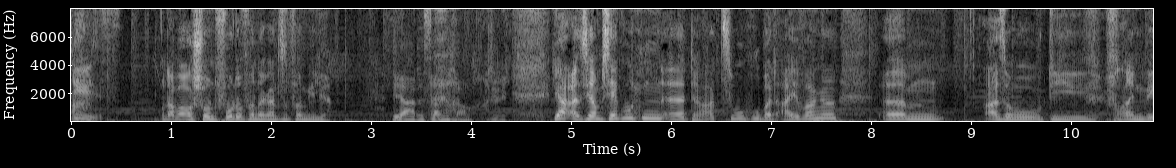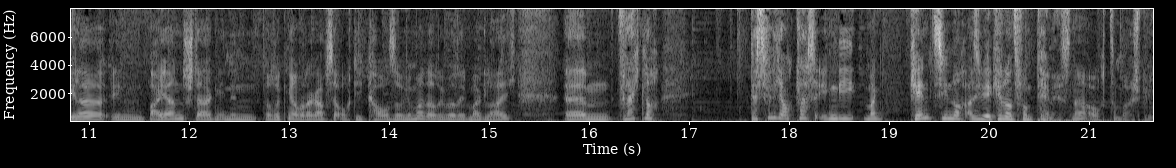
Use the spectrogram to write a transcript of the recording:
Süß. Und aber auch schon ein Foto von der ganzen Familie. Ja, das habe ich auch. Natürlich. Ja, also Sie haben sehr guten äh, Draht zu Hubert Aiwanger. Ähm, also die Freien Wähler in Bayern stärken in den Rücken, aber da gab es ja auch die Causa Hümmer, darüber reden wir gleich. Ähm, vielleicht noch, das finde ich auch klasse, irgendwie, man kennt sie noch, also wir kennen uns vom Tennis, ne, auch zum Beispiel.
